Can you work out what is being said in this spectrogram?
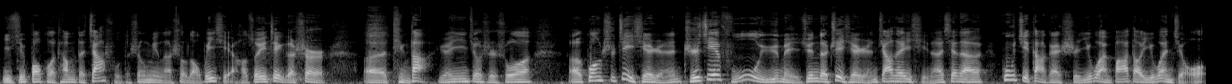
以及包括他们的家属的生命呢受到威胁哈，所以这个事儿呃挺大，原因就是说。呃，光是这些人直接服务于美军的这些人加在一起呢，现在估计大概是一万八到一万九，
